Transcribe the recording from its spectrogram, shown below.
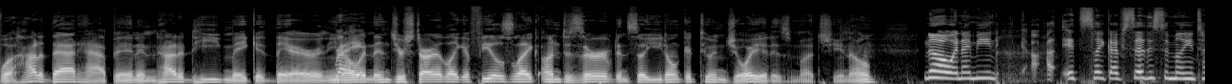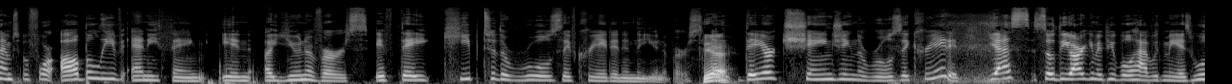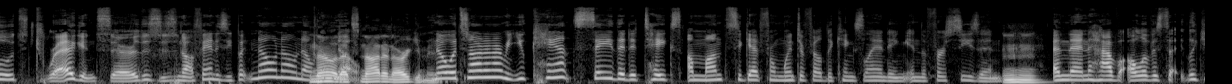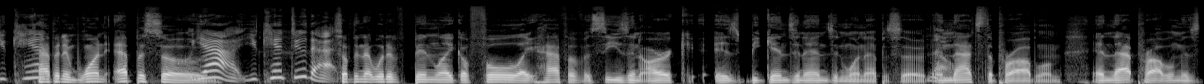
Well, how did that happen? And how did he make it there? And you know, and then you're started like it feels like undeserved, and so you don't get to enjoy it as much. You know? No, and I mean, uh, it's like I've said this a million times before. I'll believe anything in a universe if they keep to the rules they've created in the universe. Yeah. And they are changing the rules they created. Yes, so the argument people will have with me is, well, it's dragons, Sarah. This is not fantasy. But no, no, no, no. No, that's not an argument. No, it's not an argument. You can't say that it takes a month to get from Winterfell to King's Landing in the first season and then have all of a sudden, like, you can't. happen in one episode. Yeah, you can't do that. Something that would have been like a full like half of a season arc is begins and ends in one episode. No. And that's the problem. And that problem is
